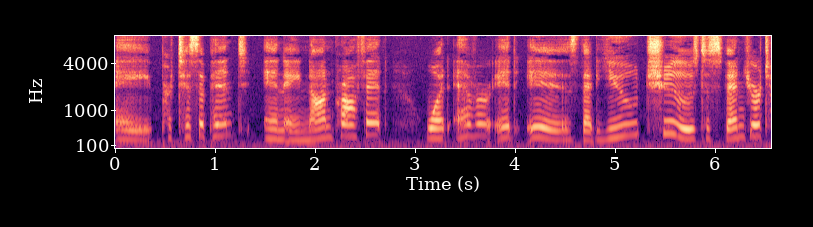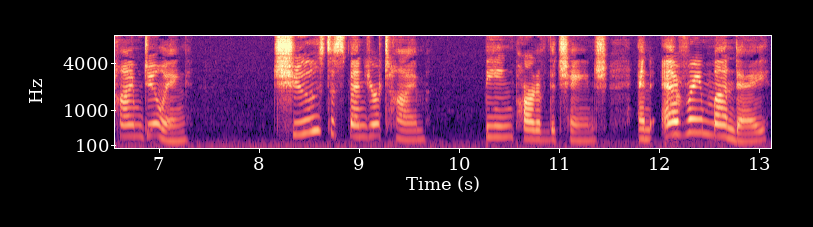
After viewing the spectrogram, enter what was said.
a participant in a nonprofit, whatever it is that you choose to spend your time doing, choose to spend your time being part of the change. And every Monday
